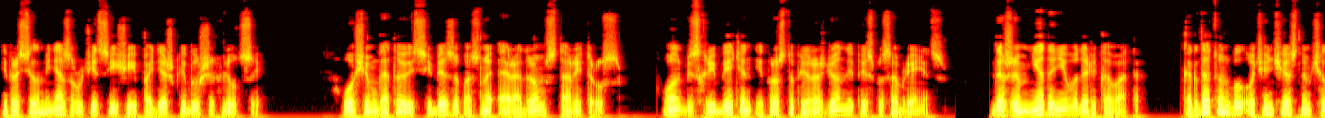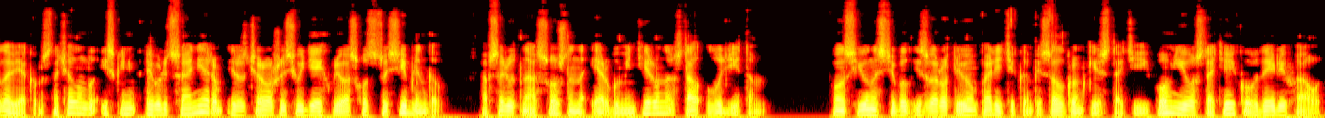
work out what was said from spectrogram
и просил меня заручиться еще и поддержкой бывших Люций. В общем, готовить себе запасной аэродром «Старый трус». Он бесхребетен и просто прирожденный приспособленец. Даже мне до него далековато. Когда-то он был очень честным человеком. Сначала он был искренним эволюционером и, разочаровавшись в идеях превосходства сиблингов, абсолютно осознанно и аргументированно стал лудитом. Он с юности был изворотливым политиком, писал громкие статьи. Помню его статейку в Daily Faut.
